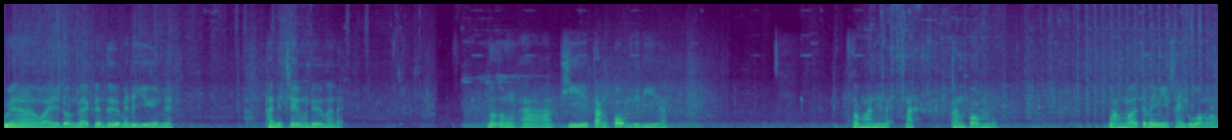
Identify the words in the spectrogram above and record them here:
ไม่น่าไหวโดนแบ็คแพนเทอร์ไม่ได้ยืนเลยพันนิเชอร์เหมือนเดิมนั่นแหละเราต้องหาที่ตั้งป้อมดีๆครับ ประมาณนี้แหละมาตั้งป้อมเลย หวังว่าจะไม่มีใครล้วงเรา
